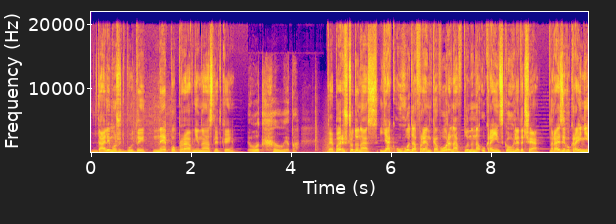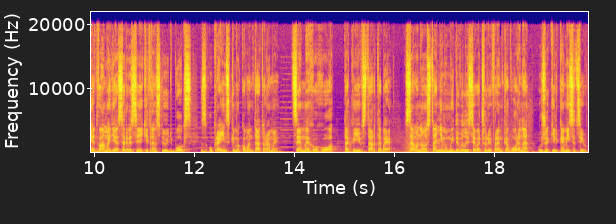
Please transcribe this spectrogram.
Далі можуть бути непоправні наслідки. От халепа. Тепер щодо нас, як угода Френка Ворена вплине на українського глядача? Наразі в Україні є два медіасервіси, які транслюють бокс з українськими коментаторами: це Мегого та Київстар ТБ. Саме на останньому ми дивилися вечори Френка Ворена уже кілька місяців.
